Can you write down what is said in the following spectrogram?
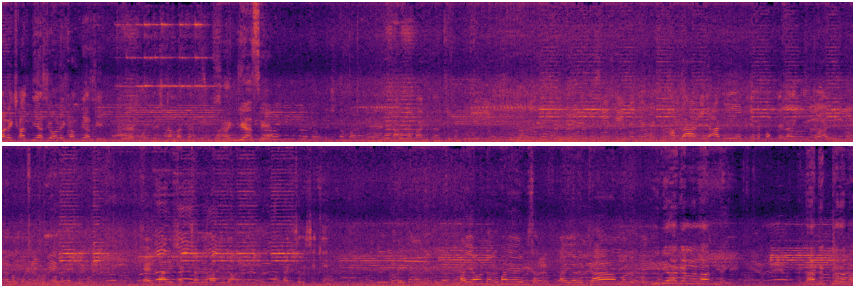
অনেক শান্তি আছি অনেক শান্তি আছি। শান্তি আছে। আমরা আমি এর পক্ষে বাড়ি সেকশনের বাড়ি না সেকশনে শিখি ভাইয়া ওনার ভাইয়া এই সাথে ভাইয়া যা মনে মিডিয়া গেলে লাভ নেই। নাটক করে বা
